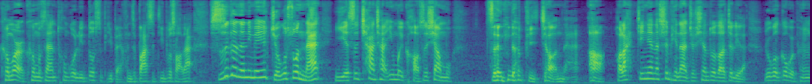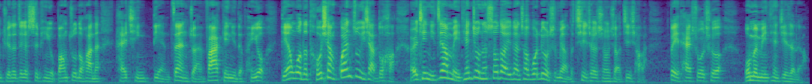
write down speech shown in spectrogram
科目二、科目三通过率都是比百分之八十低不少的。十个人里面有九个说难，也是恰恰因为考试项目。真的比较难啊！好了，今天的视频呢就先做到这里了。如果各位朋友觉得这个视频有帮助的话呢，还请点赞转发给你的朋友，点我的头像关注一下多好。而且你这样每天就能收到一段超过六十秒的汽车使用小技巧了。备胎说车，我们明天接着聊。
